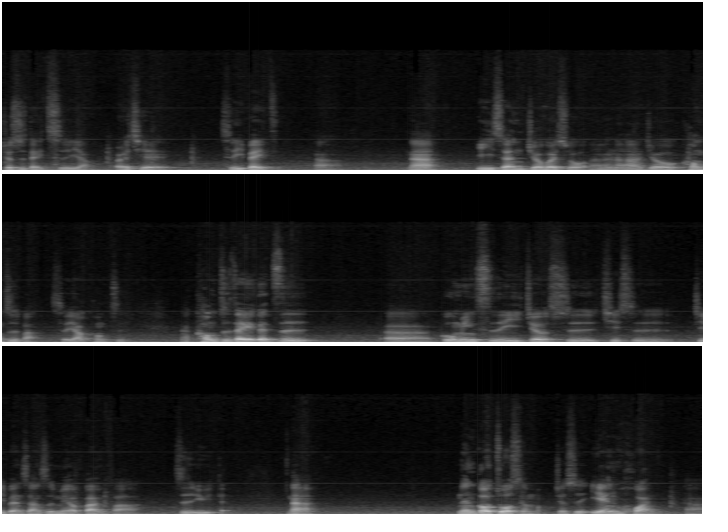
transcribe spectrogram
就是得吃药，而且吃一辈子啊。那医生就会说，啊，那就控制吧，吃药控制。那控制这一个字，呃，顾名思义就是其实。基本上是没有办法治愈的，那能够做什么？就是延缓啊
